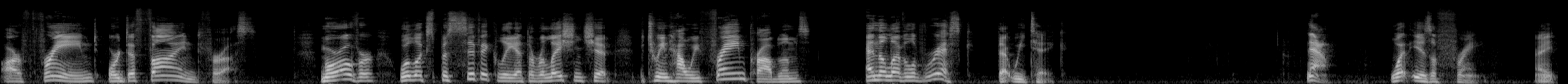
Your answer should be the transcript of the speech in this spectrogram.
are framed or defined for us. Moreover, we'll look specifically at the relationship between how we frame problems and the level of risk that we take. Now, what is a frame? Right?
